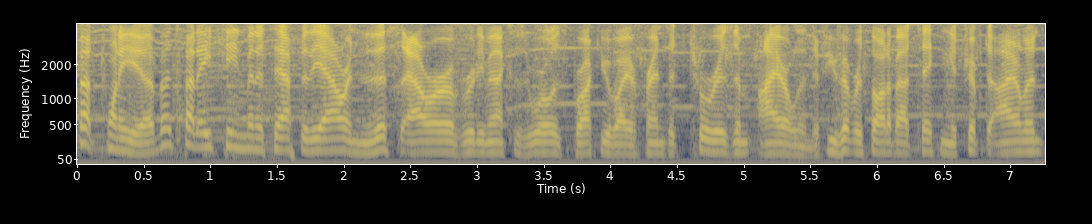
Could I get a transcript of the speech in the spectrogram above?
About 20, uh, it's about 18 minutes after the hour, and this hour of Rudy Maxa's World is brought to you by our friends at Tourism Ireland. If you've ever thought about taking a trip to Ireland,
